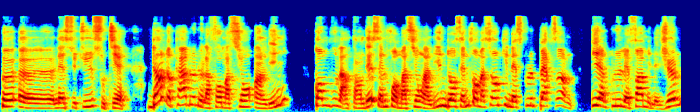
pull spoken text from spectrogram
que euh, l'Institut soutient. Dans le cadre de la formation en ligne, comme vous l'entendez, c'est une formation en ligne, donc c'est une formation qui n'exclut personne, y inclut les femmes et les jeunes.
